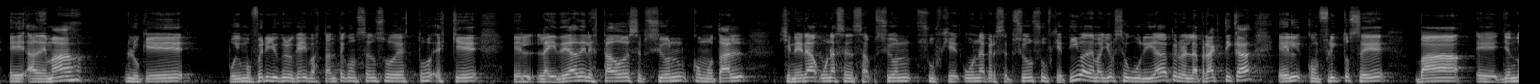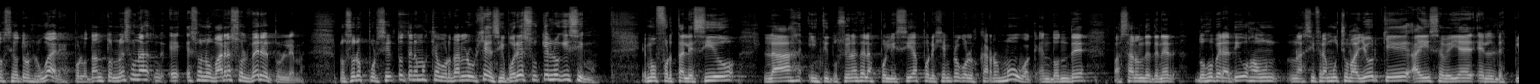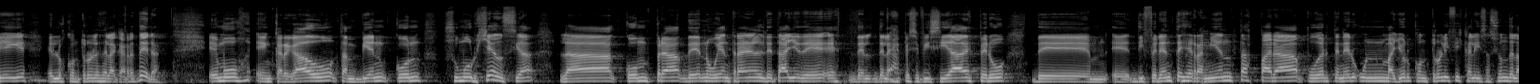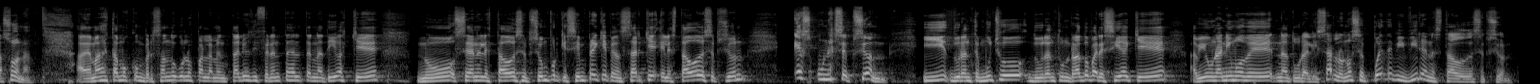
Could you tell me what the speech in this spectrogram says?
Eh, además, lo que pudimos ver, y yo creo que hay bastante consenso de esto, es que la idea del estado de excepción como tal genera una sensación, una percepción subjetiva de mayor seguridad, pero en la práctica el conflicto se va eh, yendo hacia otros lugares. Por lo tanto, no es eh, eso no va a resolver el problema. Nosotros, por cierto, tenemos que abordar la urgencia y por eso, ¿qué es lo que hicimos? Hemos fortalecido las instituciones de las policías, por ejemplo, con los carros MOWAC, en donde pasaron de tener dos operativos a una cifra mucho mayor que ahí se veía en el despliegue en los controles de la carretera. Hemos encargado también con suma urgencia la compra de, no voy a entrar en el detalle de, las especificidades, pero de eh, diferentes herramientas para poder tener un mayor control y fiscalización de la zona. Además, estamos conversando con los parlamentarios diferentes alternativas que no sean el estado de excepción, porque siempre hay que pensar que el estado de excepción es una excepción. Y durante, mucho, durante un rato parecía que había un ánimo de naturalizarlo. No se puede vivir en estado de excepción.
